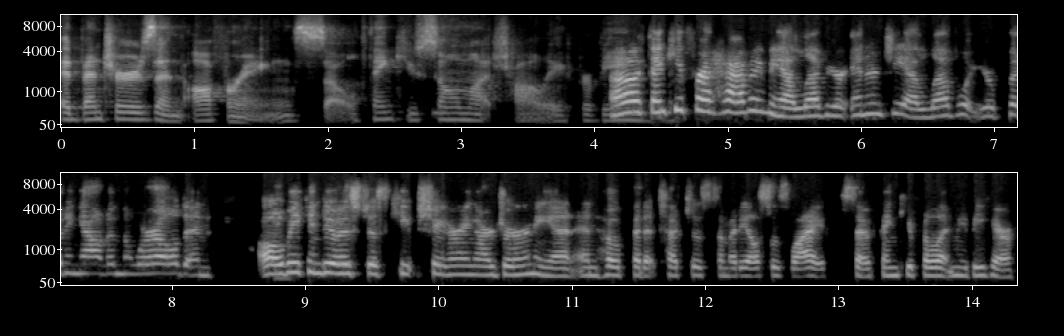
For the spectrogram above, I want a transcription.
adventures and offerings. So thank you so much, Holly, for being. Oh, thank you for having me. I love your energy. I love what you're putting out in the world, and all we can do is just keep sharing our journey and, and hope that it touches somebody else's life. So thank you for letting me be here.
